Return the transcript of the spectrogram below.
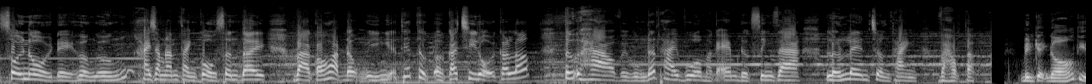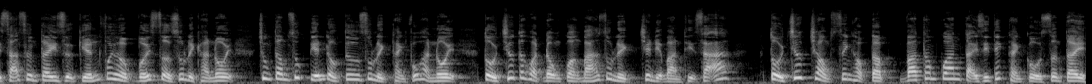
sôi nổi để hưởng ứng 200 năm thành cổ Sơn Tây và có hoạt động ý nghĩa thiết thực ở các tri đội các lớp, tự hào về vùng đất hai vua mà các em được sinh ra, lớn lên trưởng thành và học tập. Bên cạnh đó, thị xã Sơn Tây dự kiến phối hợp với Sở Du lịch Hà Nội, Trung tâm xúc tiến đầu tư du lịch thành phố Hà Nội tổ chức các hoạt động quảng bá du lịch trên địa bàn thị xã, tổ chức cho học sinh học tập và tham quan tại di tích thành cổ Sơn Tây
